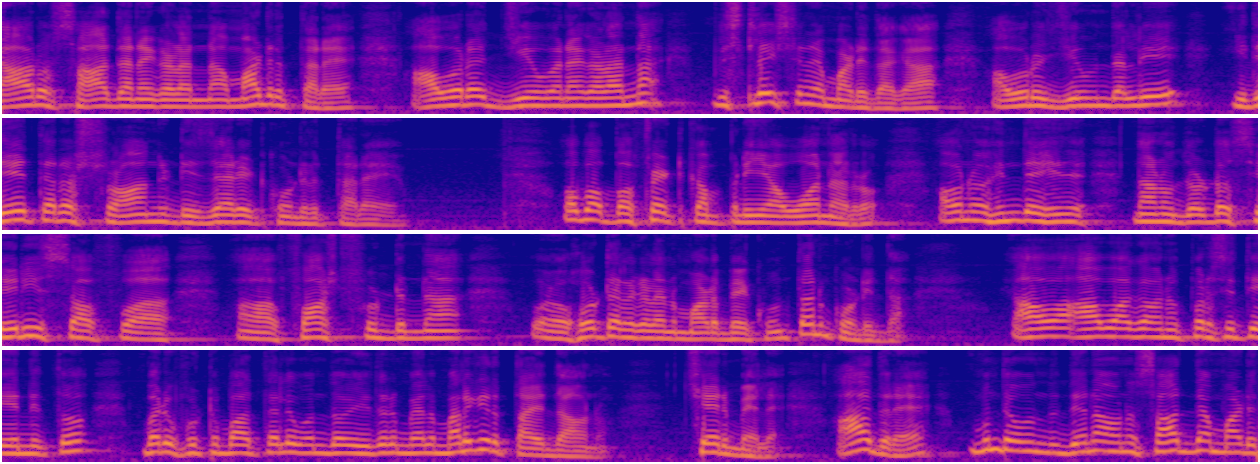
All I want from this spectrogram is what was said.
ಯಾರು ಸಾಧನೆಗಳನ್ನು ಮಾಡಿರ್ತಾರೆ, ಅವರ ಜೀವನಗಳನ್ನು ವಿಶ್ಲೇಷಣೆ ಮಾಡಿದಾಗ ಅವರ ಜೀವನದಲ್ಲಿ ಇದೇ ಥರ ಸ್ಟ್ರಾಂಗ್ ಡಿಸೈರ್ ಇಟ್ಕೊಂಡಿರ್ತಾರೆ. ಒಬ್ಬ ಬಫೆಟ್ ಕಂಪ್ನಿಯ ಓನರು ಅವನು ಹಿಂದೆ ನಾನು ದೊಡ್ಡ ಸೀರೀಸ್ ಆಫ್ ಫಾಸ್ಟ್ ಫುಡ್ಡನ್ನ ಹೋಟೆಲ್ಗಳನ್ನು ಮಾಡಬೇಕು ಅಂತ ಅಂದ್ಕೊಂಡಿದ್ದ ಆವ, ಆವಾಗ ಅವನ ಪರಿಸ್ಥಿತಿ ಏನಿತ್ತು? ಬರೀ ಫುಟ್ಪಾತಲ್ಲಿ ಒಂದು ಇದ್ರ ಮೇಲೆ ಮಲಗಿರ್ತಾ ಇದ್ದ ಅವನು. ಚೇರ್ ಮೇಲೆ. ಆದರೆ ಮುಂದೆ ಒಂದು ದಿನ ಅವನು ಸಾಧನೆ ಮಾಡಿ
